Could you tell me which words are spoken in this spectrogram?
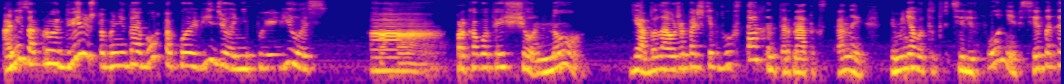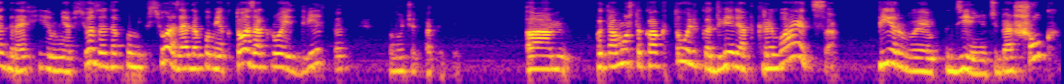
они закроют двери, чтобы, не дай бог, такое видео не появилось а, про кого-то еще. Но Я была уже почти в 200 интернатах страны. И у меня вот тут в телефоне все фотографии, у меня все за документ, все за документ. Кто закроет дверь, тот получит потыкать. А, потому что как только дверь открывается, первый день у тебя шок,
